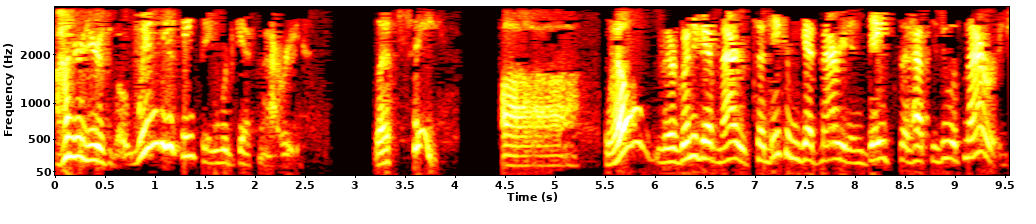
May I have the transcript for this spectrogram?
a hundred years ago, when do you think they would get married? Let's see. Uh, well, they're going to get married. Tzaddikim get married in dates that have to do with marriage.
